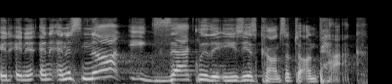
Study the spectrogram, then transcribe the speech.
It, and, and, and it's not exactly the easiest concept to unpack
